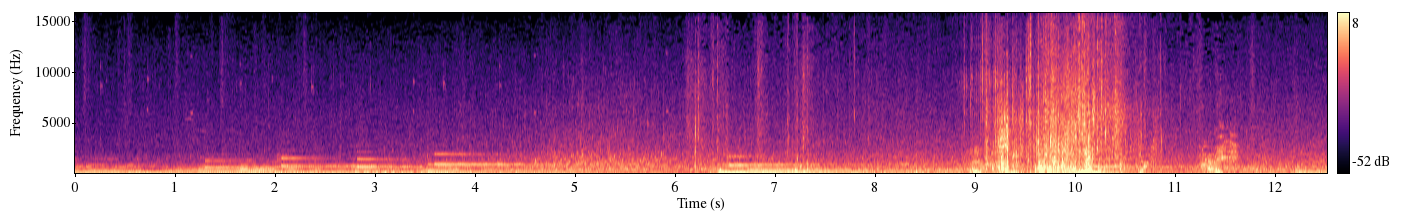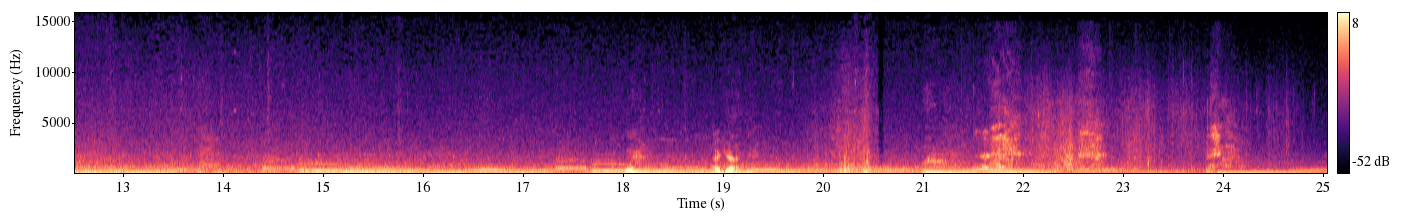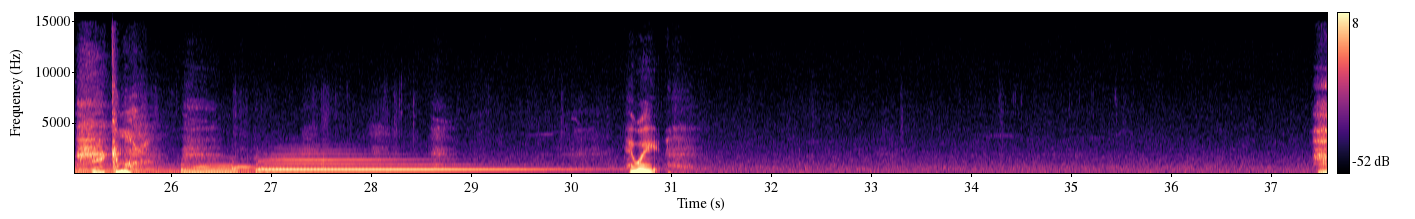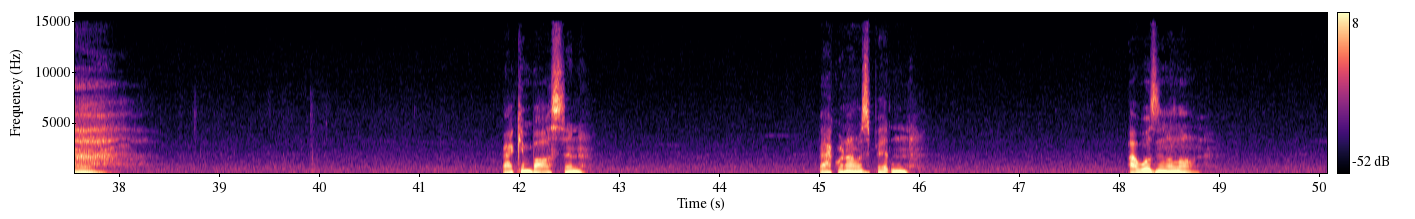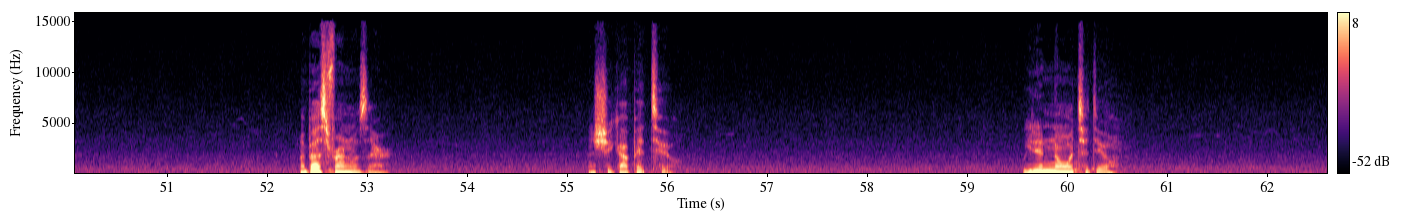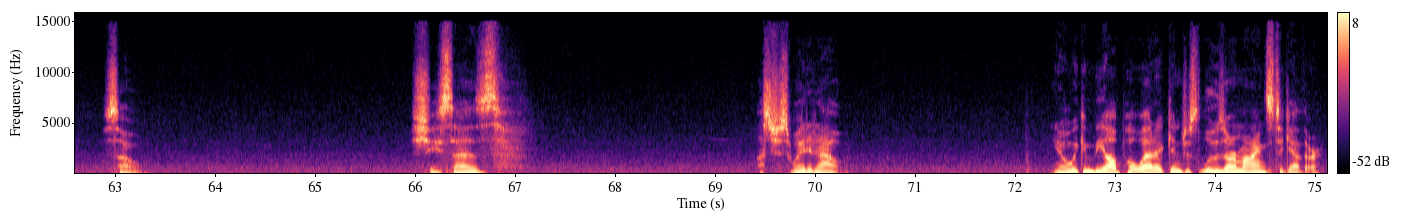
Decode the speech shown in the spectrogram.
Hey, wait. Back in Boston? Back when I was bitten? I wasn't alone. My best friend was there. And she got bit too. We didn't know what to do. So. She says. Let's just wait it out. You know, we can be all poetic and just lose our minds together.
